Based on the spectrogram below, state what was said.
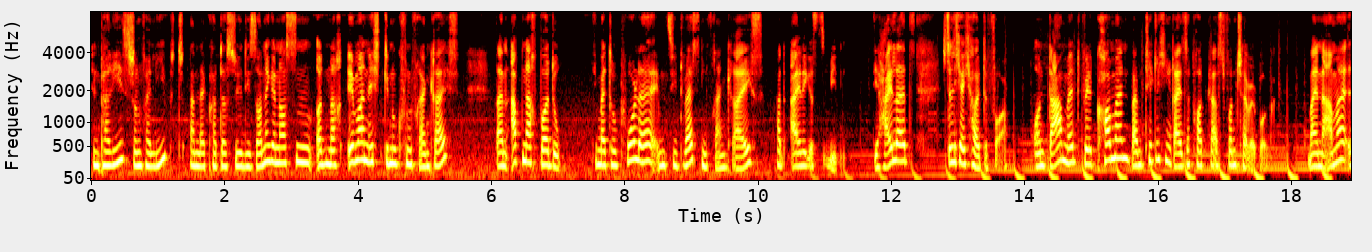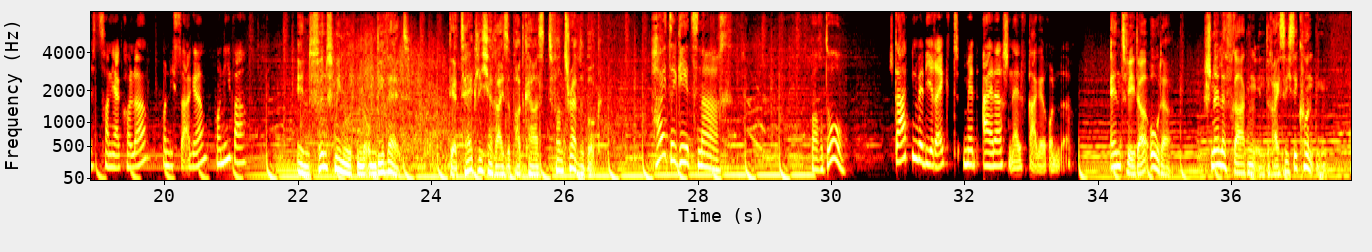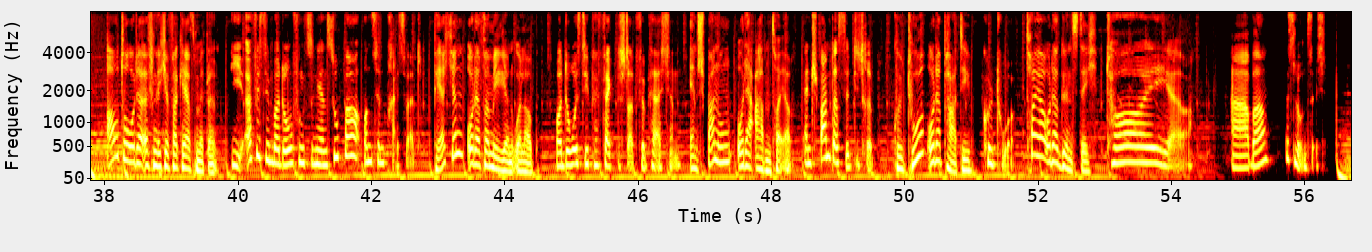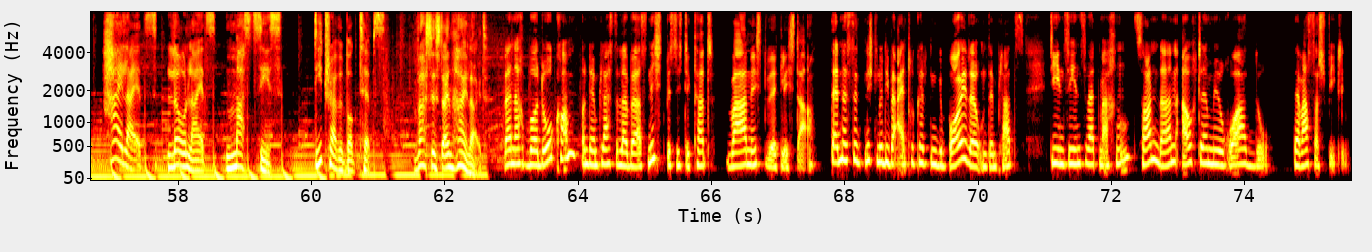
In Paris schon verliebt, an der Côte d'Azur die Sonne genossen und noch immer nicht genug von Frankreich? Dann ab nach Bordeaux. Die Metropole im Südwesten Frankreichs hat einiges zu bieten. Die Highlights stelle ich euch heute vor. Und damit willkommen beim täglichen Reisepodcast von Travelbook. Mein Name ist Sonja Koller und ich sage Oniva. In fünf Minuten um die Welt. Der tägliche Reisepodcast von Travelbook. Heute geht's nach Bordeaux. Starten wir direkt mit einer Schnellfragerunde. Entweder oder. Schnelle Fragen in 30 Sekunden. Auto oder öffentliche Verkehrsmittel? Die Öffis in Bordeaux funktionieren super und sind preiswert. Pärchen oder Familienurlaub? Bordeaux ist die perfekte Stadt für Pärchen. Entspannung oder Abenteuer? Entspannter Citytrip. Kultur oder Party? Kultur. Teuer oder günstig? Teuer. Aber es lohnt sich. Highlights, Lowlights, Must-Sees. Die Travelbook-Tipps. Was ist ein Highlight? Wer nach Bordeaux kommt und den Place de la Beurse nicht besichtigt hat, war nicht wirklich da. Denn es sind nicht nur die beeindruckenden Gebäude um den Platz, die ihn sehenswert machen, sondern auch der Miroir d'eau, der Wasserspiegel.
